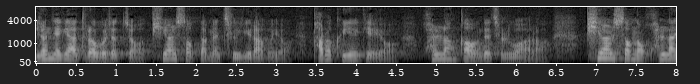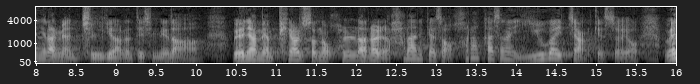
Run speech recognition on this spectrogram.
이런 얘기 들어보셨죠? 피할 수 없다면 즐기라고요. 바로 그 얘기예요. 환란 가운데 즐거워하라. 피할 수 없는 환란이라면 즐기라는 뜻입니다. 왜냐하면 피할 수 없는 환란을 하나님께서 허락하시는 이유가 있지 않겠어요? 왜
